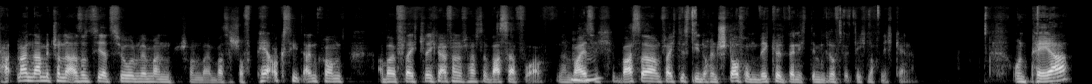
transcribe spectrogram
hat man damit schon eine Assoziation, wenn man schon beim Wasserstoffperoxid ankommt. Aber vielleicht stelle ich mir einfach eine Flasche Wasser vor. Und dann mhm. weiß ich Wasser und vielleicht ist die noch in Stoff umwickelt, wenn ich den Begriff wirklich noch nicht kenne. Und Per,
